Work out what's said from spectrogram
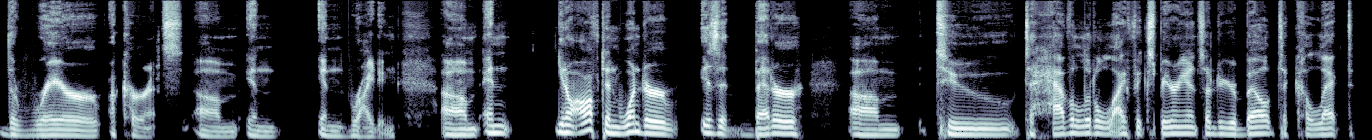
the rare occurrence um, in in writing um, and you know I often wonder is it better um, to to have a little life experience under your belt to collect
